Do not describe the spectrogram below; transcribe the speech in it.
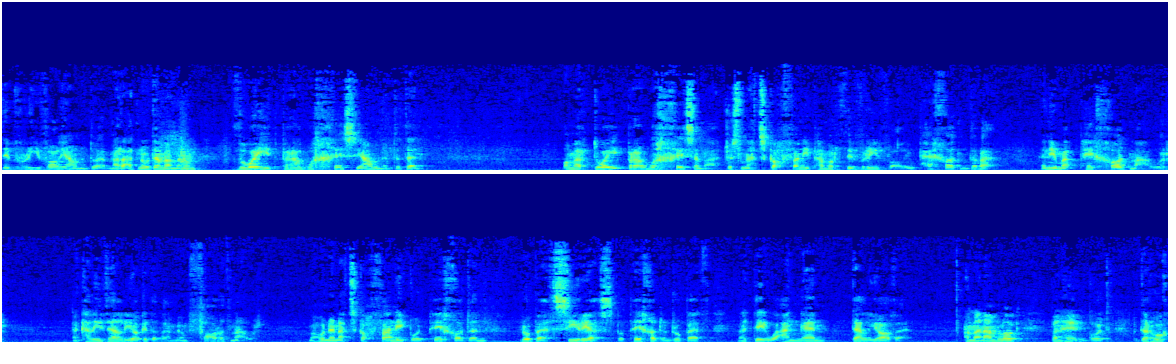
ddifrifol iawn yn dweud. Mae'r adnodau yma, maen nhw'n ddweud brawychus iawn yn dydyn. Ond mae'r dweud brawychus yma, jyst yn atgoffa ni pa mor ddifrifol yw pechod yn dyfa. E? Hynny yw, mae pechod mawr yn cael ei ddelio gyda fe mewn ffordd mawr. Mae hwn yn atgoffa ni bod pechod yn rhywbeth serius, bod pechod yn rhywbeth mae Dyw angen delio fe. A mae'n amlwg fan hyn bod, bod yr holl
